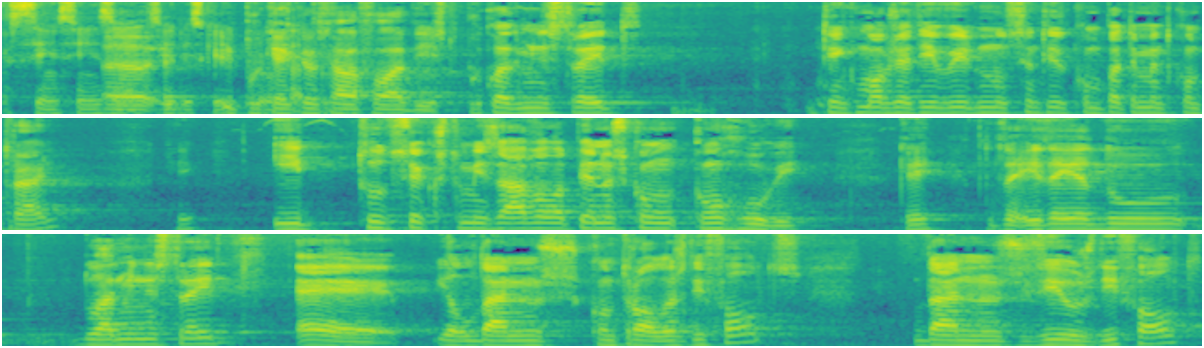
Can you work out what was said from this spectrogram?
Sim, sim, que e porquê é que eu estava a falar disto? Porque o Administrate tem como objetivo ir no sentido completamente contrário ok? e tudo ser customizável apenas com, com Ruby. ok? Portanto, a ideia do, do Administrate é ele dar-nos controllers defaults, dá-nos views default,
